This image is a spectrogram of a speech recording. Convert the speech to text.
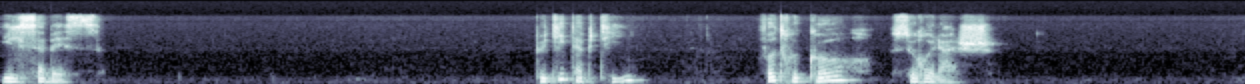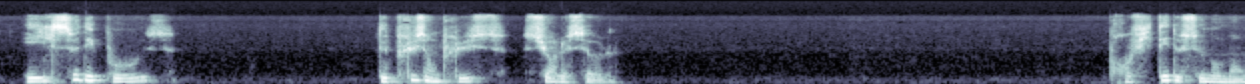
il s'abaisse. Petit à petit, votre corps se relâche et il se dépose de plus en plus sur le sol. Profitez de ce moment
